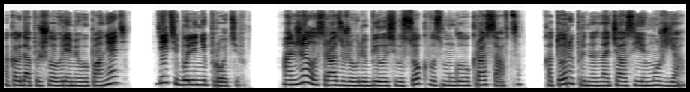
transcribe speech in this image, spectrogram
а когда пришло время выполнять, дети были не против. Анжела сразу же влюбилась в высокого смуглого красавца, который предназначался ей мужья.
